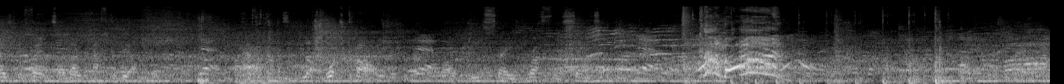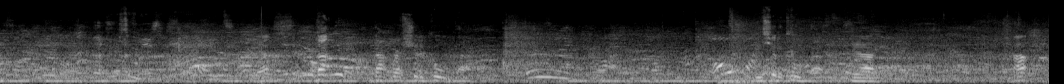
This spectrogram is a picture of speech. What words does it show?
As defence, I don't have to be up there. Yeah, I have to come. Look, watch Carl. yeah, Right? He stays roughly centre. yeah. Come on! That that ref should have called that. Oh He should have called that. Yeah. Uh,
